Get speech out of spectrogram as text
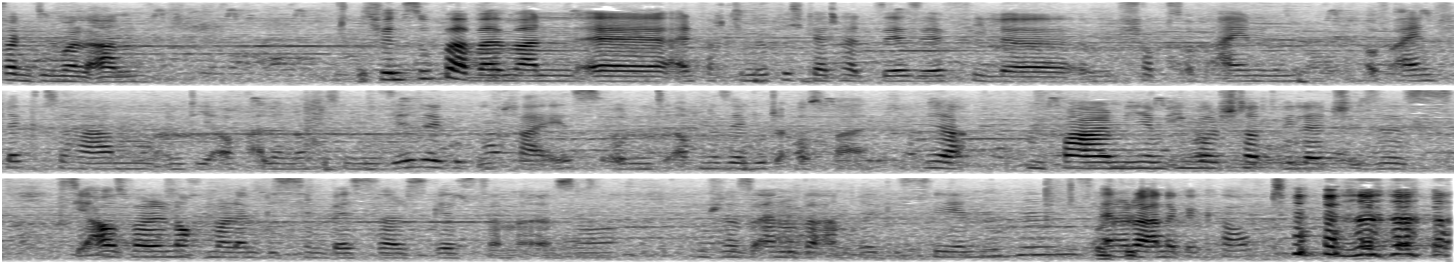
Fang du mal an. Ich finde es super, weil man äh, einfach die Möglichkeit hat, sehr, sehr viele ähm, Shops auf einen, auf einen Fleck zu haben und die auch alle noch zu einem sehr, sehr guten Preis und auch eine sehr gute Auswahl. Ja, und vor allem hier im Ingolstadt Village ist, es, ist die Auswahl noch mal ein bisschen besser als gestern. Also ich habe schon das ein oder andere gesehen. Das ein oder andere gekauft.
